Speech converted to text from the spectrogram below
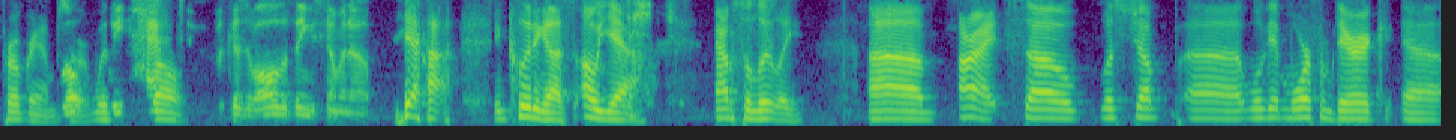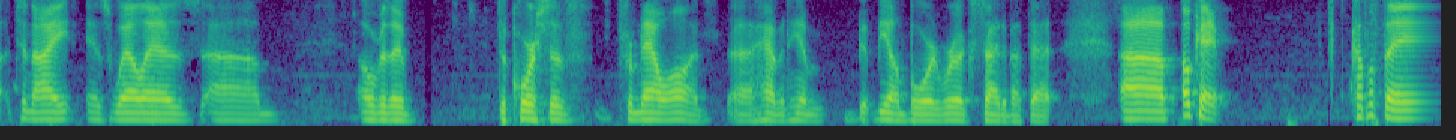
program. So Well, with we have well, to because of all the things coming up. yeah, including us. Oh yeah, absolutely. Um, all right, so let's jump. Uh, we'll get more from Derek uh, tonight, as well as um, over the the course of from now on, uh, having him be on board. We're excited about that. Um, okay, a couple things.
